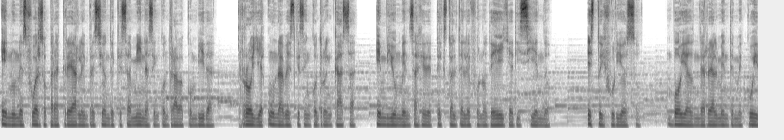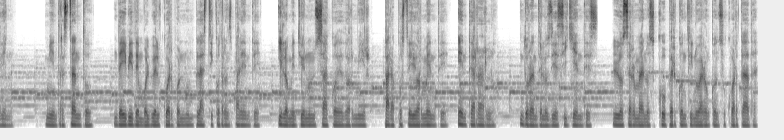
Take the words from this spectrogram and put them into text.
En un esfuerzo para crear la impresión de que Samina se encontraba con vida, Roger, una vez que se encontró en casa, envió un mensaje de texto al teléfono de ella diciendo Estoy furioso. Voy a donde realmente me cuiden. Mientras tanto, David envolvió el cuerpo en un plástico transparente y lo metió en un saco de dormir para posteriormente enterrarlo. Durante los días siguientes, los hermanos Cooper continuaron con su coartada.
